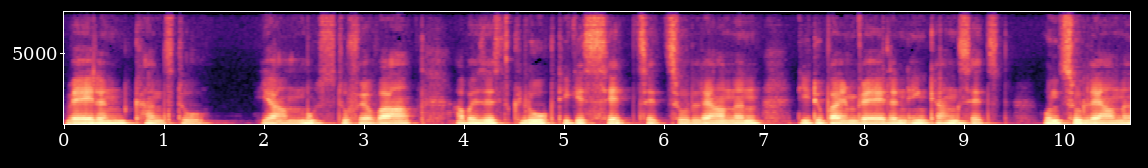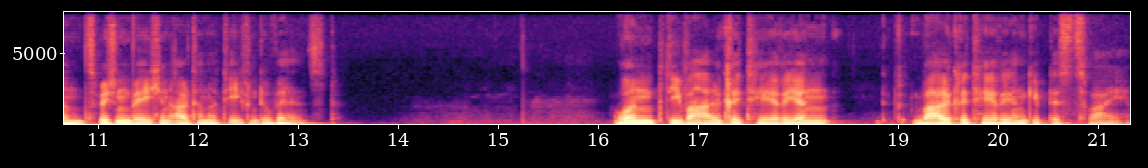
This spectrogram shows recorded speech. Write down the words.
Wählen kannst du, ja musst du für wahr, aber es ist klug, die Gesetze zu lernen, die du beim Wählen in Gang setzt und zu lernen, zwischen welchen Alternativen du wählst. Und die Wahlkriterien Wahlkriterien gibt es zwei.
